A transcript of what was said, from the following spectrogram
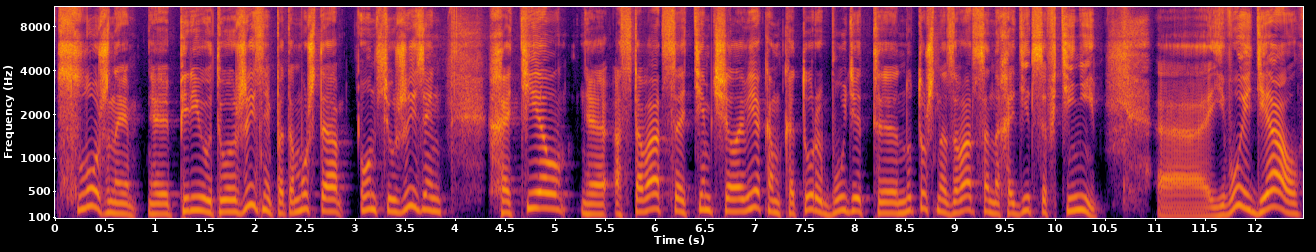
сложный э, период его жизни, потому что он всю жизнь хотел оставаться тем человеком, который будет, ну, то, что называется, находиться в тени. Его идеал,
